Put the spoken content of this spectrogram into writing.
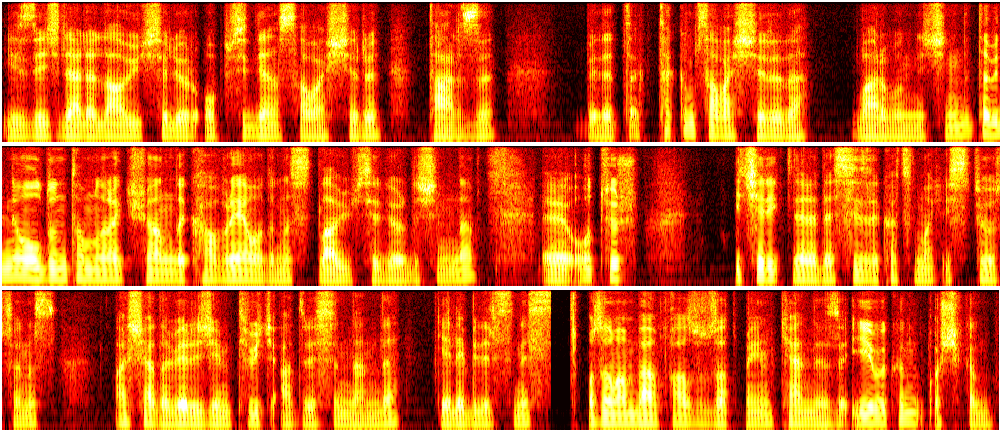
İzleyicilerle lav yükseliyor. Obsidian savaşları tarzı ve de ta- takım savaşları da var bunun içinde. Tabii ne olduğunu tam olarak şu anda kavrayamadınız. Lav yükseliyor dışında. Ee, o tür içeriklere de siz de katılmak istiyorsanız aşağıda vereceğim Twitch adresinden de gelebilirsiniz. O zaman ben fazla uzatmayayım. Kendinize iyi bakın. Hoşçakalın.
